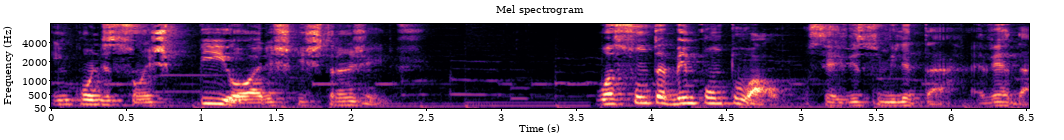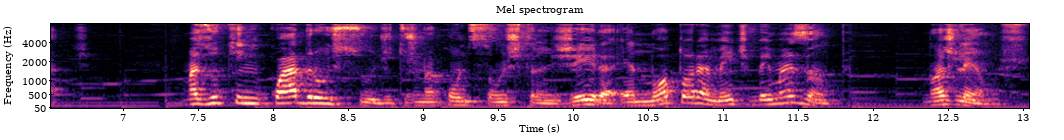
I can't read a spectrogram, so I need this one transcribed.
em condições piores que estrangeiros. O assunto é bem pontual, o serviço militar, é verdade. Mas o que enquadra os súditos na condição estrangeira é notoriamente bem mais amplo. Nós lemos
